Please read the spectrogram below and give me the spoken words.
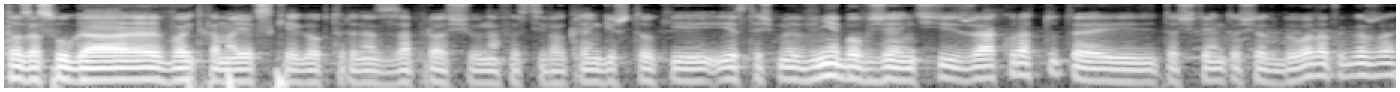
To zasługa e, Wojtka Majewskiego, który nas zaprosił na festiwal Kręgi Sztuki. Jesteśmy w niebo wzięci, że akurat tutaj to święto się odbyło, dlatego że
